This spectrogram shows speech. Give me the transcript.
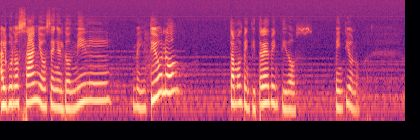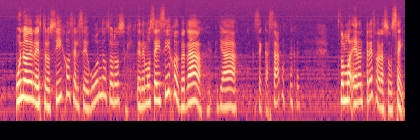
algunos años, en el 2021, estamos 23, 22, 21 uno de nuestros hijos, el segundo, nosotros tenemos seis hijos, ¿verdad? Ya se casaron. Somos, eran tres, ahora son seis.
